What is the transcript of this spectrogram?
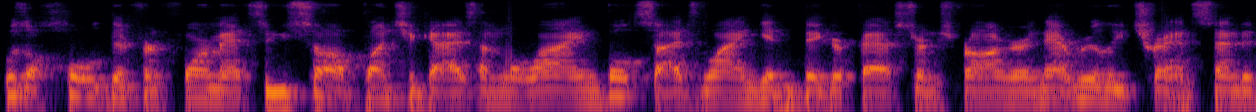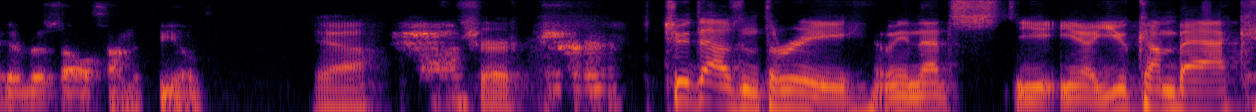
was a whole different format. So you saw a bunch of guys on the line, both sides of the line getting bigger, faster, and stronger. And that really transcended the results on the field. Yeah, sure. 2003. I mean, that's, you, you know, you come back,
